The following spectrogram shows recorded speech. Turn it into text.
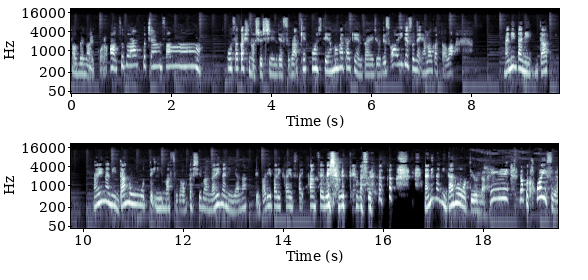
食べないから。あ、つぶあんこちゃんさん。大阪市の出身ですが、結婚して山形県在住です。あ、いいですね。山形は、何々だ、何々だのーって言いますが、私は何々やなってバリバリ関西関西弁喋ってます。何々だのーって言うんだ。へえ、なんか可愛いっすね。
